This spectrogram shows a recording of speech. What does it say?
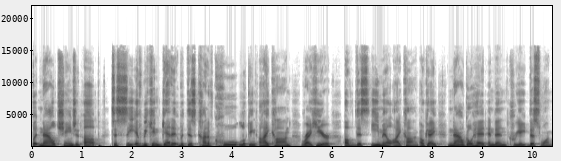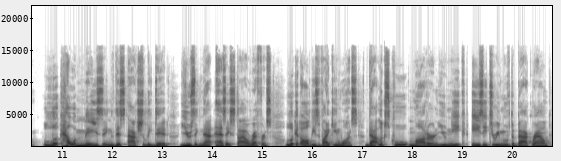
but now change it up to see if we can get it with this kind of cool looking icon right here of this email icon, okay? Now go ahead and then create this one. Look how amazing this actually did using that as a style reference. Look at all these Viking ones. That looks cool, modern, unique, easy to remove the background.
